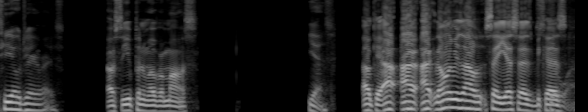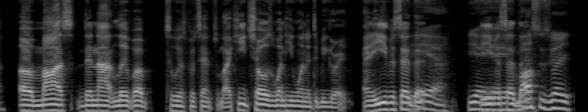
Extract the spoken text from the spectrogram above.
T.O. Jerry Rice. oh, so you put him over Moss. Yes. Okay, I, I, I, the only reason I would say yes is because uh, Moss did not live up to his potential. Like he chose when he wanted to be great, and he even said that. Yeah, yeah, He yeah. even yeah. said that. Moss was very,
